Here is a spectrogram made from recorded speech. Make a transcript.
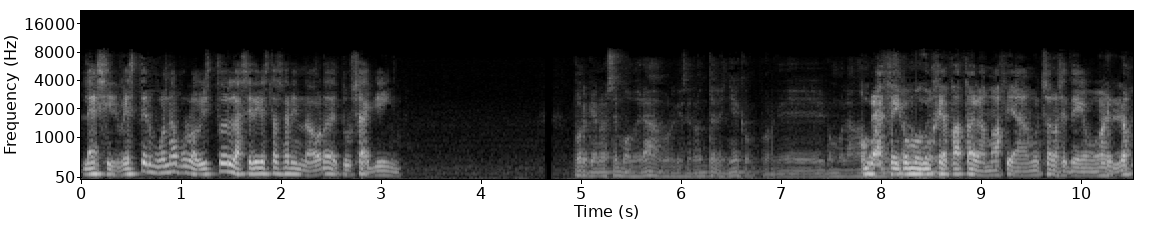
La de Sylvester buena, por lo visto, en la serie que está saliendo ahora de Tulsa King. Porque no se moverá, porque será un teleñeco. Porque como la Hombre, hace como de un jefazo de la mafia, mucho no se tiene que moverlo.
